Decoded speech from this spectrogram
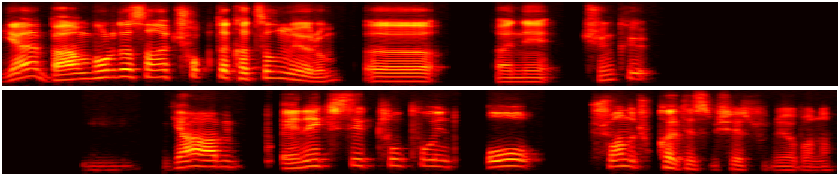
Ya, ben burada sana çok da katılmıyorum. Eee, hani, çünkü ya, abi NXT 2.0 şu anda çok kalitesiz bir şey sunuyor bana.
